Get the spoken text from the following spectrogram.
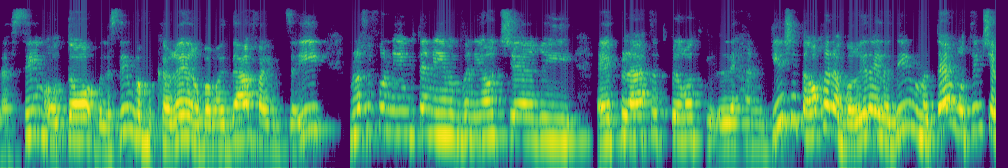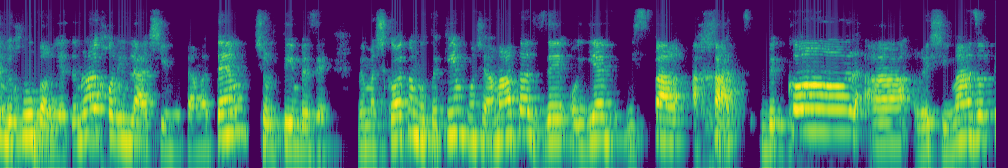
לשים אותו, ולשים במקרר, במדף האמצעי, מלפפונים קטנים, עגבניות שרי, אה, פלטת פירות, להנגיש את האוכל הבריא לילדים אם אתם רוצים שהם יאכלו בריא, אתם לא יכולים להאשים אותם, אתם שולטים בזה. ומשקאות ממותקים, כמו שאמרת, זה אויב מספר אחת בכל הרשימה הזאת,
